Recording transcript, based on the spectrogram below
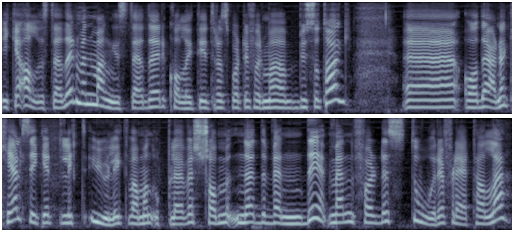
ikke alle steder, men mange steder kollektivtransport i form av buss og tog. Eh, og det er nok helt sikkert litt ulikt hva man opplever som nødvendig, men for det store flertallet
